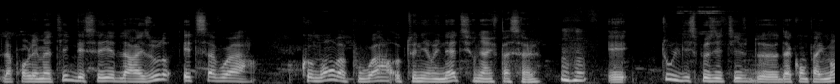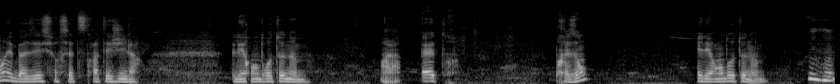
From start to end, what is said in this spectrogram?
la problématique, d'essayer de la résoudre et de savoir comment on va pouvoir obtenir une aide si on n'y arrive pas seul. Mhm. Et tout le dispositif d'accompagnement est basé sur cette stratégie-là. Les rendre autonomes. Voilà. Être présent et les rendre autonomes. Mhm.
